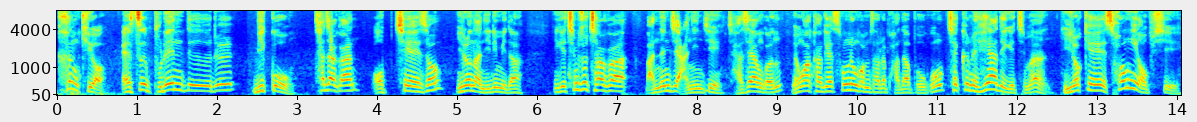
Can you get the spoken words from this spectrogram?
큰 기업 S 브랜드를 믿고 찾아간 업체에서 일어난 일입니다. 이게 침수차가 맞는지 아닌지 자세한 건 명확하게 성능 검사를 받아보고 체크를 해야 되겠지만 이렇게 성의 없이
